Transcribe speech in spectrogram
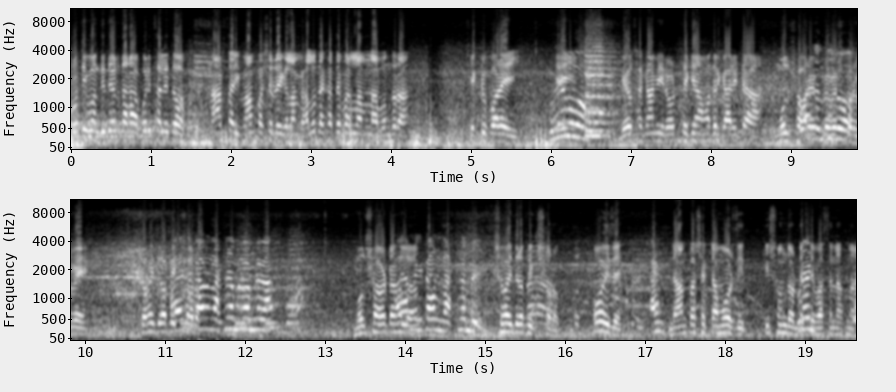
প্রতিবন্ধীদের দ্বারা পরিচালিত নার্সারি বাম পাশে রয়ে গেলাম ভালো দেখাতে পারলাম না বন্ধুরা। একটু পরেই এই বেউথাগামী রোড থেকে আমাদের গাড়িটা মূল শহরে প্রবেশ করবে। শহীদ রফিক সড়ক। মূল শহরটা হলো শহীদ রফিক সড়ক। ওই যে ডান পাশে একটা মসজিদ। কি সুন্দর দেখতে পাচ্ছেন আপনারা।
